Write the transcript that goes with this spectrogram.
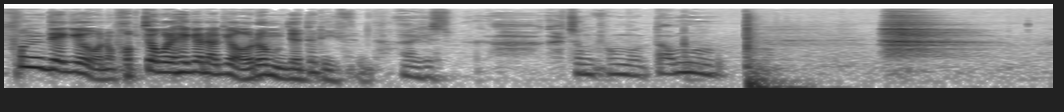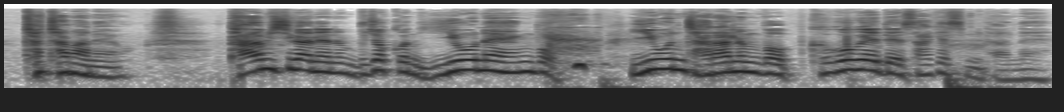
손대기 어려운 법적으로 해결하기 어려운 문제들이 있습니다. 알겠습니다. 아, 가정폭력 너무 하, 처참하네요. 다음 시간에는 무조건 이혼의 행복, 이혼 잘하는 법 그거에 대해서 하겠습니다. 네.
